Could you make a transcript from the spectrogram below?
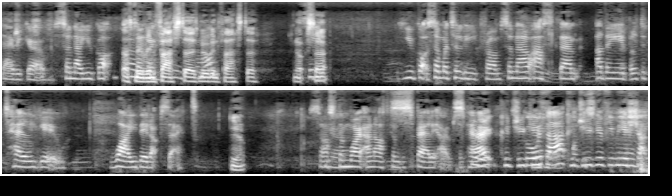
There we go. So now you've got That's somewhere moving faster. It's moving faster. You're not See? upset. You've got somewhere to lead from. So now ask them: Are they able to tell you why they're upset? Yeah. So ask Yeah. them why and ask them to spell it out. Okay. Spirit, could you Go give, with that. Could I'll you give, give me a shout?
